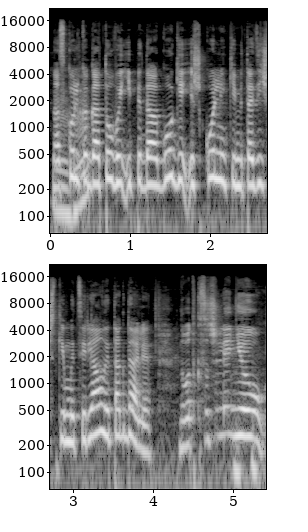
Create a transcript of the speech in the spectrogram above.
насколько угу. готовы и педагоги, и школьники, методические материалы и так далее. Ну вот, к сожалению,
